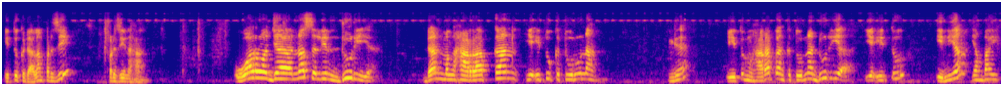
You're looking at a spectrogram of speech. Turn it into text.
itu ke dalam perzi, perzinahan. Waroja naslin duria dan mengharapkan yaitu keturunan. Enggak? Itu mengharapkan keturunan duria yaitu ini yang yang baik.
